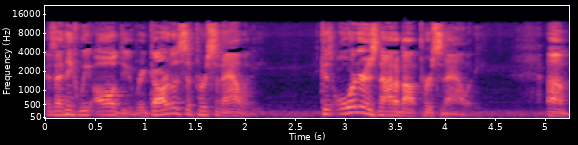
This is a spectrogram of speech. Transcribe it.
as I think we all do, regardless of personality, because order is not about personality. Um,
